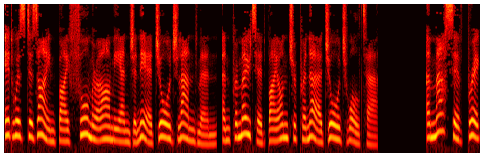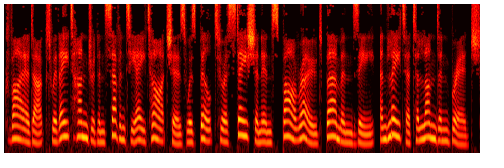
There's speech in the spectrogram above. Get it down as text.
It was designed by former Army engineer George Landmann, and promoted by entrepreneur George Walter. A massive brick viaduct with 878 arches was built to a station in Spa Road Bermondsey, and later to London Bridge.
